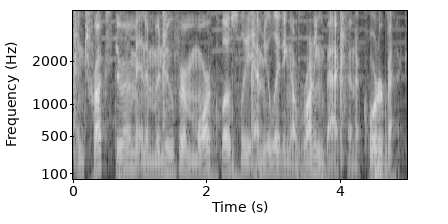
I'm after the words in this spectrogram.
and trucks through him in a maneuver more closely emulating a running back than a quarterback.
